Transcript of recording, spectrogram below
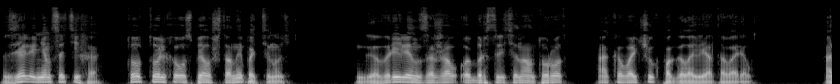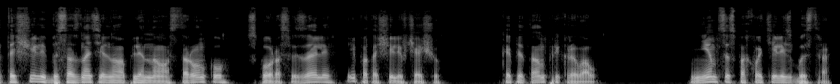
Взяли немца тихо. Тот только успел штаны подтянуть. Гаврилин зажал оберст-лейтенанту рот, а Ковальчук по голове отоварил. Оттащили бессознательного пленного в сторонку, споро связали и потащили в чащу. Капитан прикрывал. Немцы спохватились быстро.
